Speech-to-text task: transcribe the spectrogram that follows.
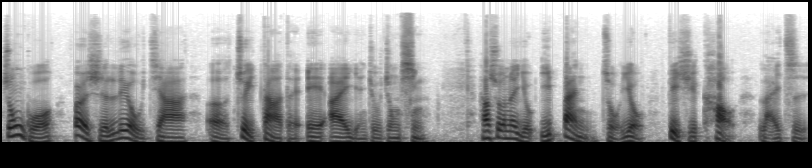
中国二十六家呃最大的 AI 研究中心，他说呢，有一半左右必须靠。来自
